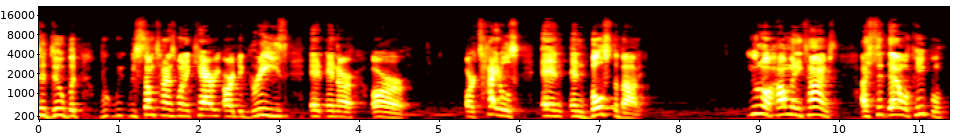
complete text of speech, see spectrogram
to do, but we, we sometimes want to carry our degrees and, and our, our, our titles and, and boast about it. You know how many times I sit down with people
